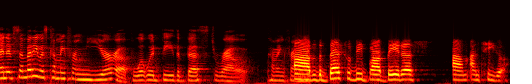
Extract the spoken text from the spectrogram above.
And if somebody was coming from Europe, what would be the best route coming from? Um, the best would be Barbados, um, Antigua.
